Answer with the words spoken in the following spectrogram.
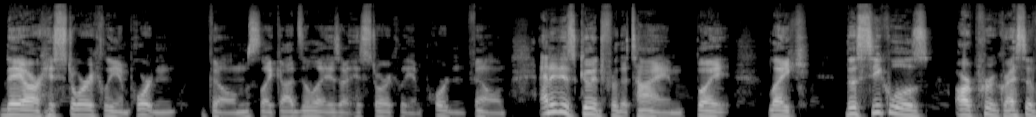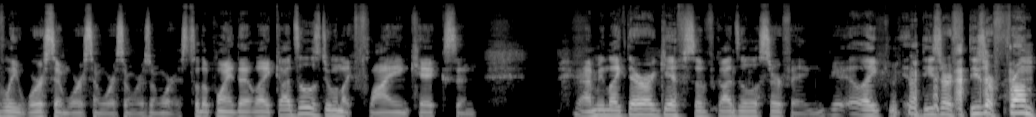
they are historically important films like godzilla is a historically important film and it is good for the time but like the sequels are progressively worse and worse and worse and worse and worse to the point that like godzilla's doing like flying kicks and I mean, like there are gifs of Godzilla surfing. Like these are these are from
